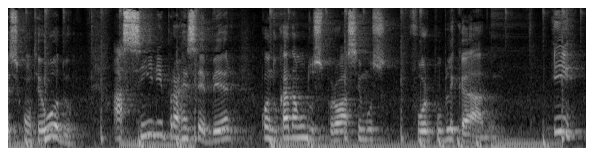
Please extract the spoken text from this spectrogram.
esse conteúdo? Assine para receber quando cada um dos próximos for publicado. E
